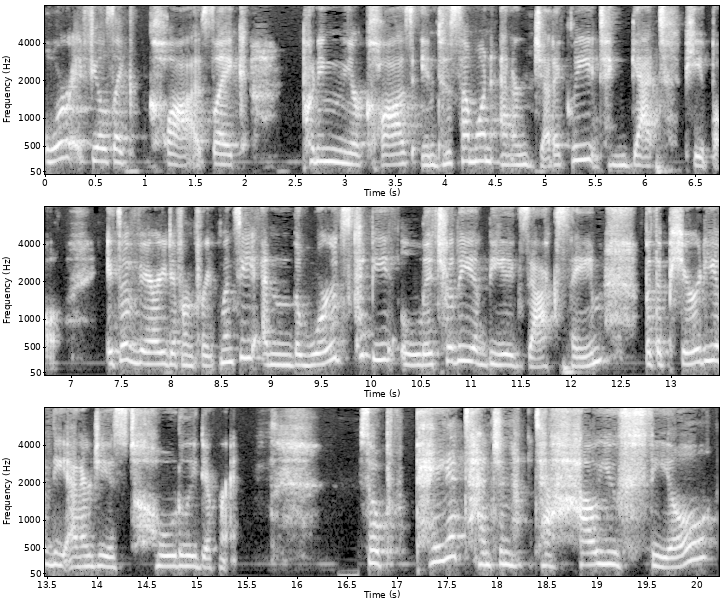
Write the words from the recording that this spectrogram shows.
or it feels like claws, like putting your claws into someone energetically to get people. It's a very different frequency, and the words could be literally of the exact same, but the purity of the energy is totally different. So pay attention to how you feel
